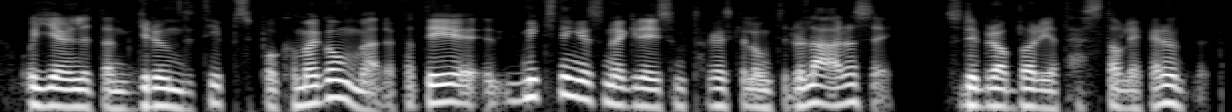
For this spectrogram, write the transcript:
och ger en liten grundtips på att komma igång med det. För att det är, mixning är en sån där grej som tar ganska lång tid att lära sig. Så det är bra att börja testa och leka runt lite.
